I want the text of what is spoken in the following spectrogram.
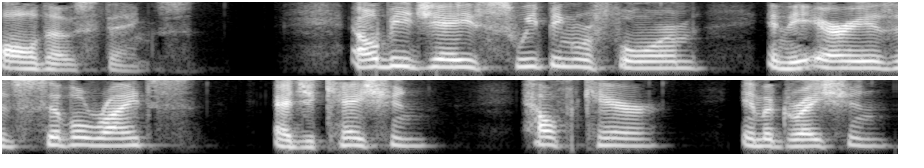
all those things. LBJ's sweeping reform in the areas of civil rights, education, health care, immigration,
